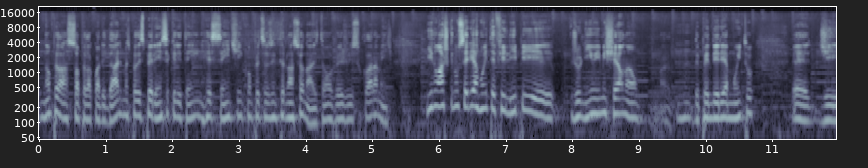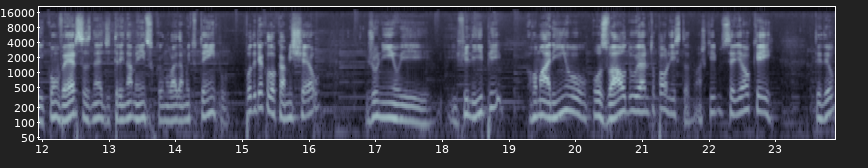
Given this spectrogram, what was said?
não pela, só pela qualidade, mas pela experiência que ele tem recente em competições internacionais. Então eu vejo isso claramente. E não acho que não seria ruim ter Felipe, Juninho e Michel, não. Uhum. Dependeria muito é, de conversas, né, de treinamentos, que não vai dar muito tempo. Poderia colocar Michel, Juninho e, e Felipe, Romarinho, Oswaldo e Wellington Paulista. Acho que seria ok, entendeu?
